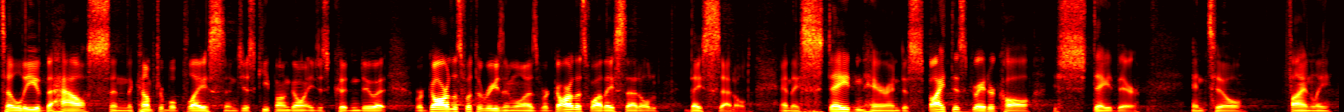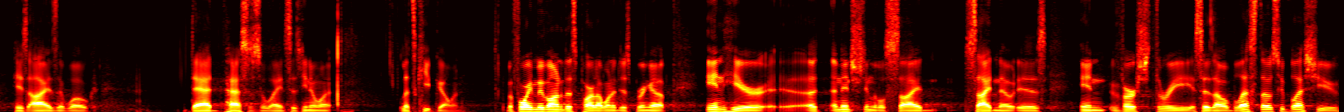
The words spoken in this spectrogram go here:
to leave the house and the comfortable place and just keep on going. He just couldn't do it. Regardless what the reason was, regardless why they settled, they settled. And they stayed in Haran despite this greater call. They stayed there until finally his eyes awoke. Dad passes away and says, You know what? Let's keep going. Before we move on to this part, I want to just bring up in here uh, a, an interesting little side, side note is in verse 3, it says, I will bless those who bless you.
